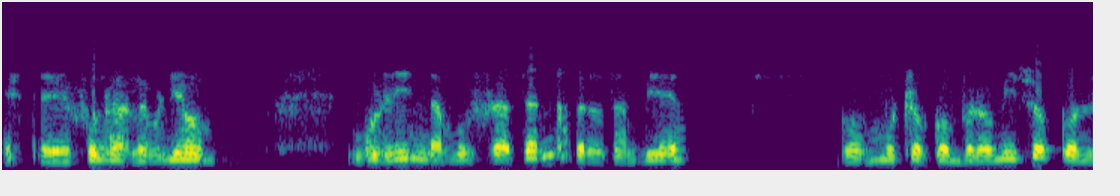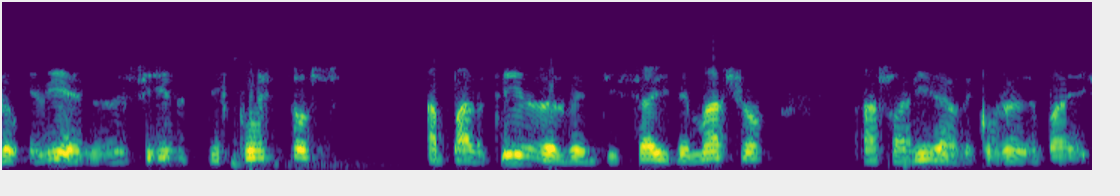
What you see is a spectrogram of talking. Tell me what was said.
este fue una reunión muy linda, muy fraterna, pero también con mucho compromiso con lo que viene, es decir, dispuestos a partir del 26 de mayo a salir a recorrer el país.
